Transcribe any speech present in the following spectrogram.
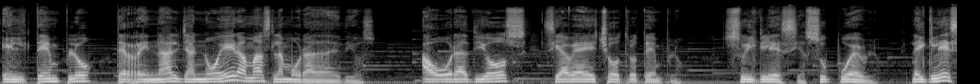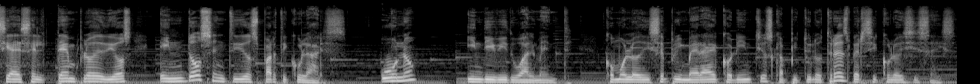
El templo terrenal ya no era más la morada de Dios. Ahora Dios se había hecho otro templo, su iglesia, su pueblo. La iglesia es el templo de Dios en dos sentidos particulares. Uno, individualmente, como lo dice Primera de Corintios capítulo 3 versículo 16.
